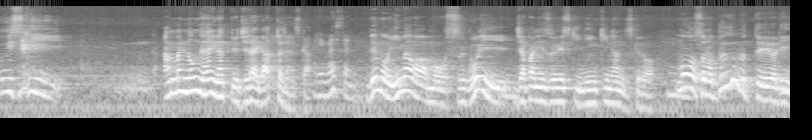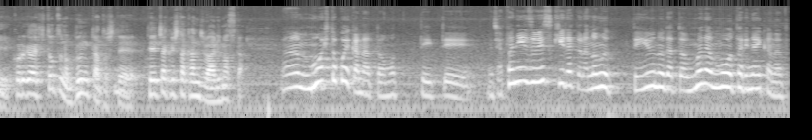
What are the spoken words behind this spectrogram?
ウイスキーあんまり飲んでないなっていう時代があったじゃないですか。ありましたね。でも今はもうすごいジャパニーズウイスキー人気なんですけど、うん。もうそのブームというよりこれが一つの文化として定着した感じはありますか、うんもう一声かなと思っていてジャパニーズウイスキーだから飲むっていうのだとまだもう足りないかなと。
